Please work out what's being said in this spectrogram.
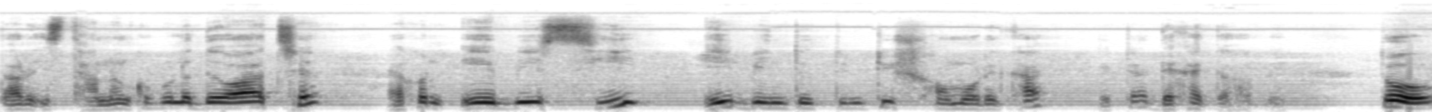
তার স্থানাঙ্কগুলো দেওয়া আছে। এখন এ, বি, সি, এই বিন্দু তিনটি সমরেখা এটা দেখাতে হবে। তো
